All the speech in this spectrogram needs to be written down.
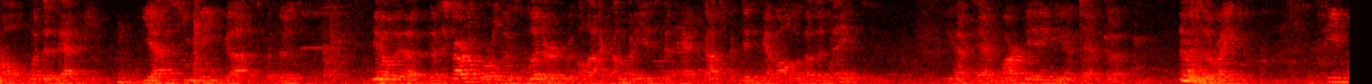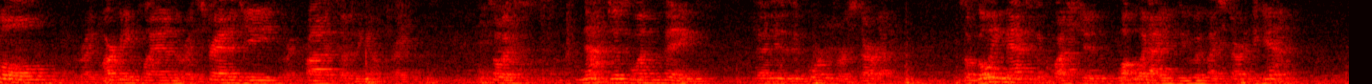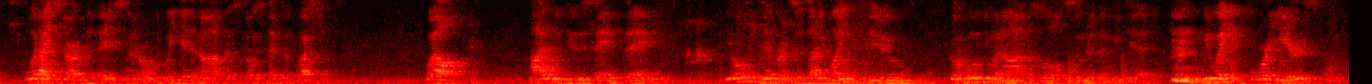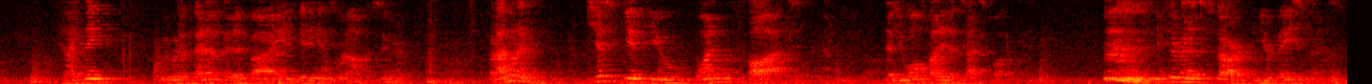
Well, what does that mean? Yes, you need guts, but there's, you know, the, the startup world is littered with a lot of companies that had guts but didn't have all those other things. You have to have marketing, you have to have the, the right people, the right marketing plan, the right strategy, the right products, everything else, right? So it's not just one thing that is important for a startup. So going back to the question, what would I do if I started again? Would I start in the basement or would we get an office? Those types of questions. Well, I would do the same thing. The only difference is I might do, go move to an office a little sooner than we did. we waited four years, and I think we would have benefited by getting into an office sooner. But I want to just give you one thought that you won't find in a textbook. if you're going to start in your basement,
